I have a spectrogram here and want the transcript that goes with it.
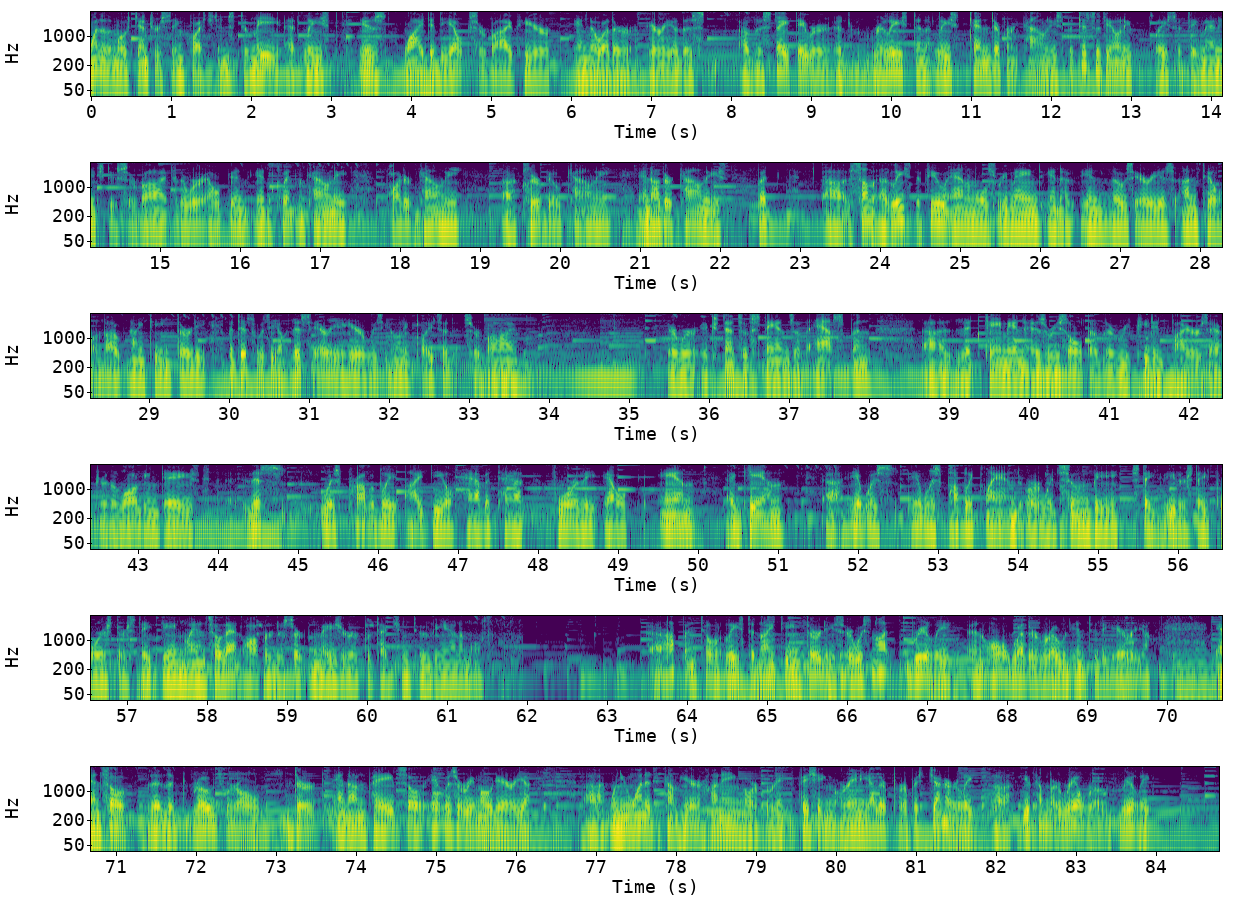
One of the most interesting questions to me, at least, is why did the elk survive here in no other area of, this, of the state? They were uh, released in at least 10 different counties, but this is the only place that they managed to survive. There were elk in, in Clinton County, Potter County, uh, Clearfield County, and other counties, but uh, some, at least a few animals remained in, a, in those areas until about 1930. But this was the, this area here was the only place that it survived. There were extensive stands of aspen uh, that came in as a result of the repeated fires after the logging days. This was probably ideal habitat for the elk and again uh, it was it was public land or would soon be state either state forest or state game land. So that offered a certain measure of protection to the animals. Uh, up until at least the 1930s, there was not really an all-weather road into the area. And so the, the roads were all dirt and unpaved, so it was a remote area. Uh, when you wanted to come here hunting or for fishing or any other purpose, generally uh, you come by railroad, really.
